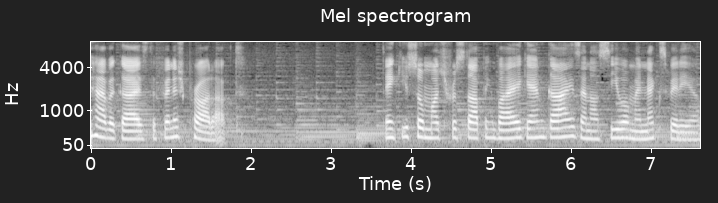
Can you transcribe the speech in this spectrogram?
Have it guys, the finished product. Thank you so much for stopping by again guys and I'll see you on my next video.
